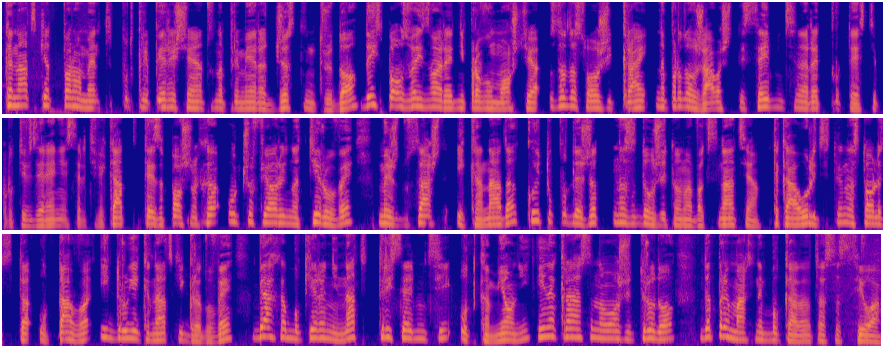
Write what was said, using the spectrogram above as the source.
Канадският парламент подкрепи решението на премиера Джастин Трюдо да използва извънредни правомощия, за да сложи край на продължаващите седмици наред протести против зеления сертификат. Те започнаха от шофьори на тирове между САЩ и Канада, които подлежат на задължителна вакцинация. Така улиците на столицата Отава и други канадски градове бяха блокирани над 3 седмици от камиони и накрая се наложи Трудо да премахне блокадата с сила.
